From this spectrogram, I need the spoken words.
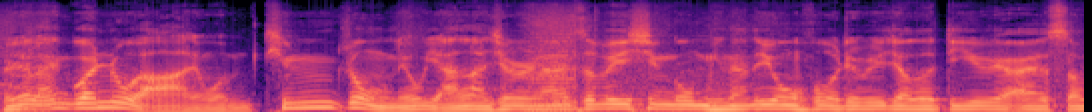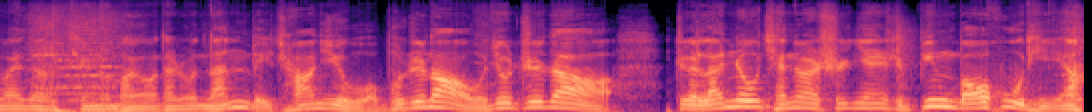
首先来关注啊，我们听众留言了，就是来自微信公众平台的用户，这位叫做 D V S Y 的听众朋友，他说南北差距我不知道，我就知道这个兰州前段时间是冰雹护体啊。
